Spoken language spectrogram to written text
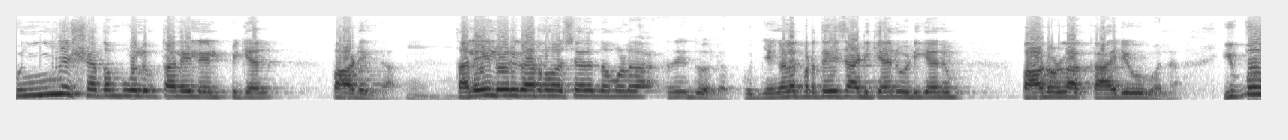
കുഞ്ഞ ക്ഷതം പോലും തലയിൽ ഏൽപ്പിക്കാൻ പാടില്ല. തലയിൽ ഒരു കാരണവശാലും നമ്മൾ ഇതുമല്ല കുഞ്ഞുങ്ങളെ പ്രത്യേകിച്ച് അടിക്കാനും ഇടിക്കാനും പാടുള്ള കാര്യവുമല്ല. ഇപ്പോൾ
